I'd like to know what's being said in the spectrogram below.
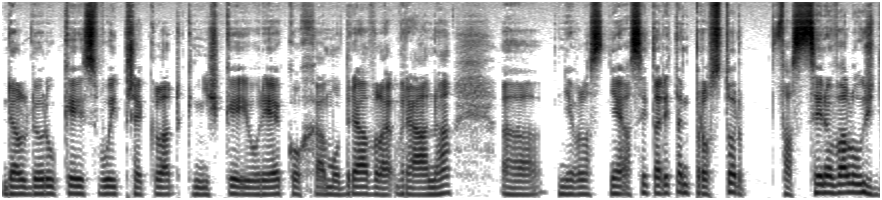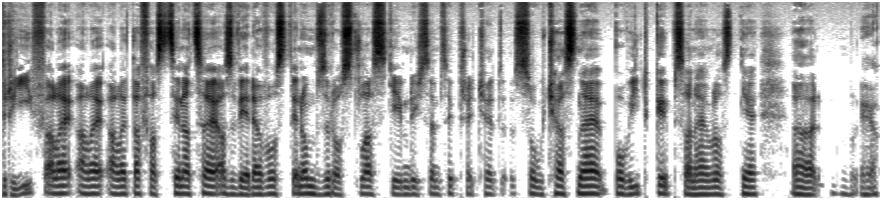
dal do ruky svůj překlad knížky Jurie Kocha Modrá vrána. Mě vlastně asi tady ten prostor fascinoval už dřív, ale, ale, ale ta fascinace a zvědavost jenom vzrostla s tím, když jsem si přečet současné povídky psané vlastně uh, jak,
